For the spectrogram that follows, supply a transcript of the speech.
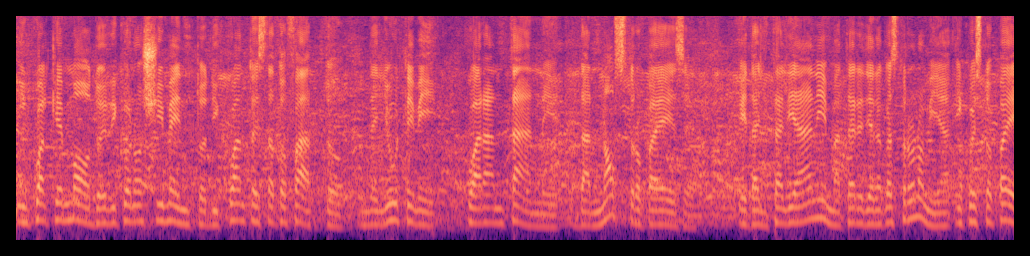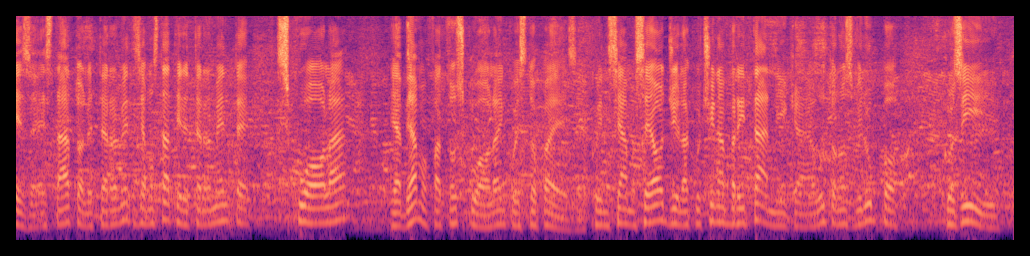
in qualche modo il riconoscimento di quanto è stato fatto negli ultimi 40 anni dal nostro paese e dagli italiani in materia di enogastronomia in questo paese. siamo stati letteralmente scuola e abbiamo fatto scuola in questo paese. Quindi siamo, se oggi la cucina britannica ha avuto uno sviluppo così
